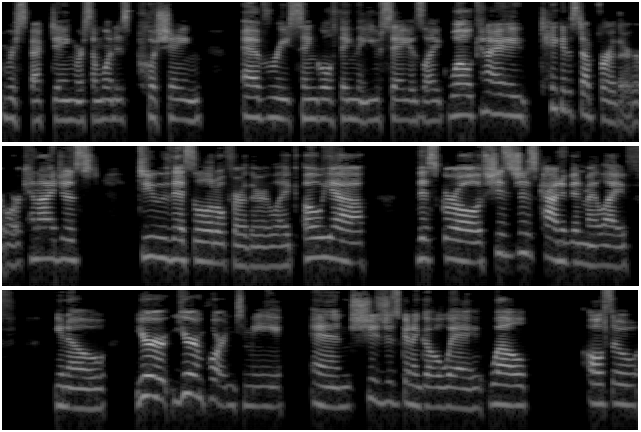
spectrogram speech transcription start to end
respecting or someone is pushing every single thing that you say is like, well, can I take it a step further? Or can I just do this a little further? Like, oh, yeah, this girl, she's just kind of in my life. You know, you're you're important to me and she's just going to go away. Well, also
